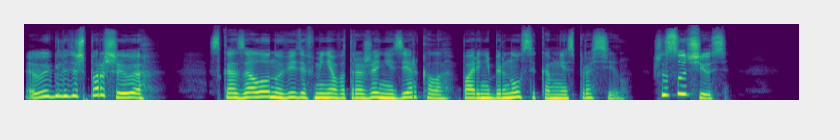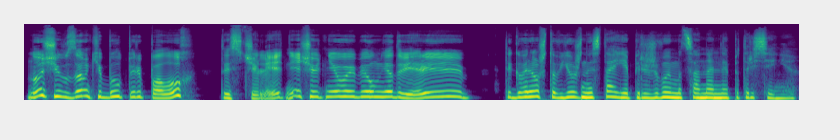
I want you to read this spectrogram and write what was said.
«Выглядишь паршиво», — сказал он, увидев меня в отражении зеркала. Парень обернулся ко мне и спросил. «Что случилось?» «Ночью в замке был переполох. Тысячелетний чуть не выбил мне дверь и ты говорил, что в Южной стае я переживу эмоциональное потрясение.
